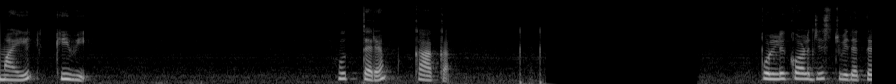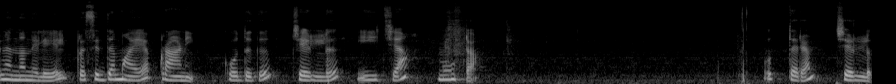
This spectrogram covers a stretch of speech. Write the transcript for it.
മയിൽ കിവി. ഉത്തരം കാക്ക. പുള്ളിക്കോളജിസ്റ്റ് വിദഗ്ധൻ എന്ന നിലയിൽ പ്രസിദ്ധമായ പ്രാണി കൊതുക് ചെള്ള് ഈച്ച മൂട്ട. ഉത്തരം ചെള്ള്.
